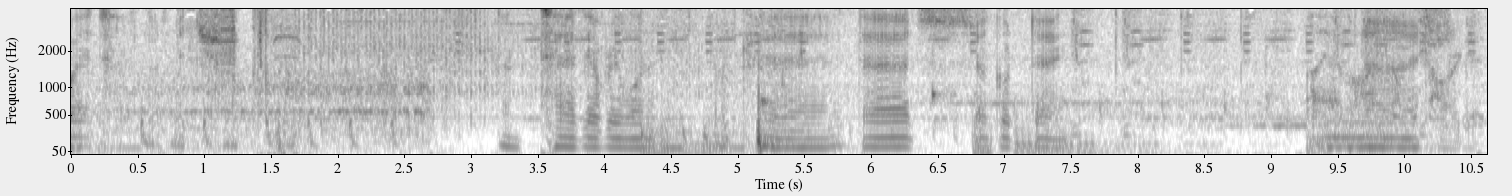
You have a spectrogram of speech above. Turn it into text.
Wait, let me check. And tag everyone. Okay, that's a good thing. I have eyes on the target.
